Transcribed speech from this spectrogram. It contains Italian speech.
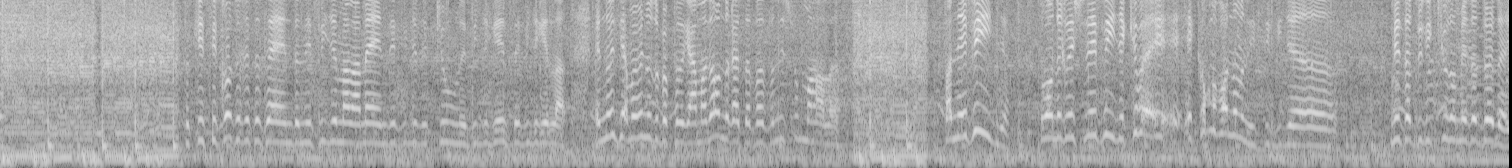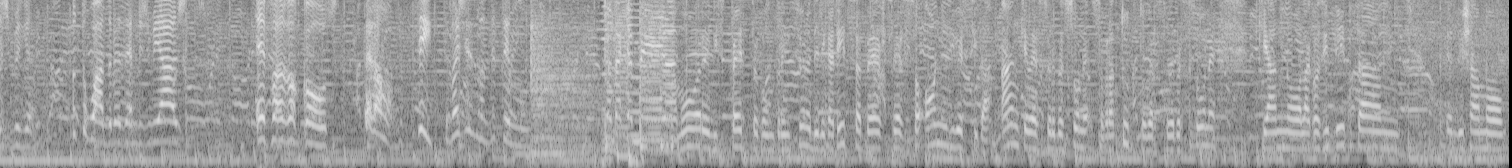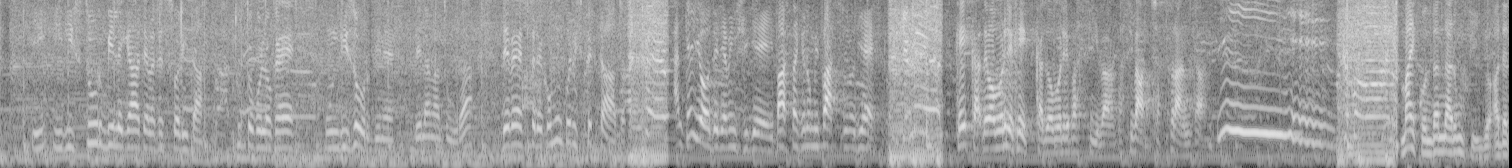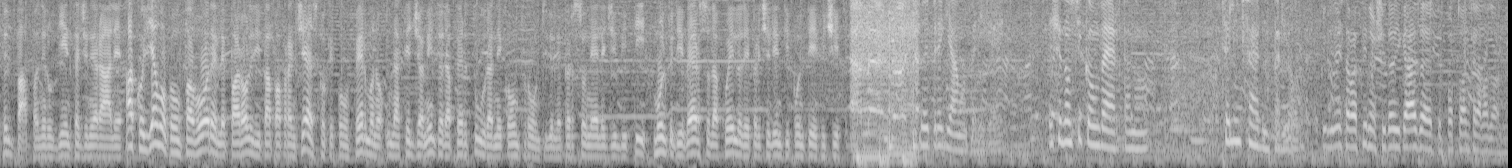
Perché queste cose che si sentono, i figli malamente, i figli di chiune, i figli questo, i figli che là. E noi siamo venuti per pregare a Madonna che ti fa nessun male. Fanno i figli, se vogliono crescere i figli, e, che- e- e come fanno venire questi figli? eh, Mezzo a due di chiune, mezzo a due lesbiche. Tutto quanto per esempio ci piace e fare qualcosa. Però, zitto, facendo zitto il mondo. Amore, rispetto, comprensione e delicatezza verso ogni diversità, anche verso le persone, soprattutto verso le persone che hanno la cosiddetta, eh, diciamo, i, i disturbi legati alla sessualità. Tutto quello che è un disordine della natura deve essere comunque rispettato. Anche io ho degli amici gay, basta che non mi passino dietro. Checca, devo morire checca, devo morire passiva, passivaccia, sfranta. Mai condannare un figlio, ha detto il Papa nell'udienza generale. Accogliamo con favore le parole di Papa Francesco che confermano un atteggiamento d'apertura nei confronti delle persone LGBT, molto diverso da quello dei precedenti pontefici. Noi preghiamo per i gay e se non si convertano c'è l'inferno per loro. Quindi lei stamattina è uscita di casa e ha detto porto anche la Madonna.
